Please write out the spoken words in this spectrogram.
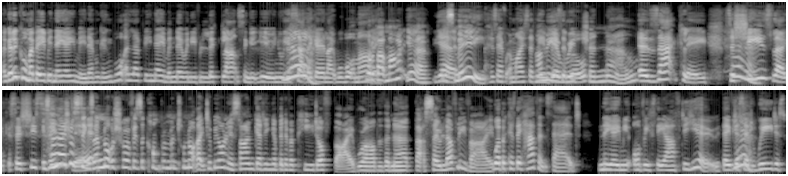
I'm going to call my baby Naomi, and everyone going, "What a lovely name!" and no one even look glancing at you, and you're just sat there going, "Like, well, what am I?" What about my? Yeah, Yeah. it's me. Has ever, am I suddenly I'm the invisible? original. Exactly. So Yeah. she's like, so she's It's interesting. it. I'm not sure if it's a compliment or not. Like to be honest, I'm getting a bit of a peed off vibe rather than a that's so lovely vibe. Well, because they haven't said Naomi, obviously after you. They've just Yeah. said we just.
